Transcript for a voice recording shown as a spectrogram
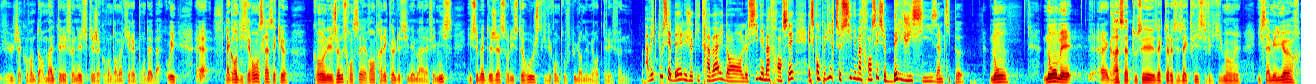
vu Jaco Van Dormal téléphoner, c'était Jaco Van Dormal qui répondait. Bah oui. Euh, la grande différence là, c'est que quand les jeunes Français rentrent à l'école de cinéma à la Fémis, ils se mettent déjà sur liste rouge, ce qui fait qu'on ne trouve plus leur numéro de téléphone. Avec tous ces Belges qui travaillent dans le cinéma français, est-ce qu'on peut dire que ce cinéma français se belgicise un petit peu? Non. Non, mais euh, grâce à tous ces acteurs et ces actrices, effectivement, ils s'améliorent,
